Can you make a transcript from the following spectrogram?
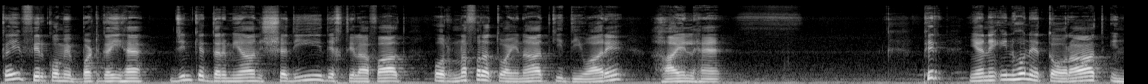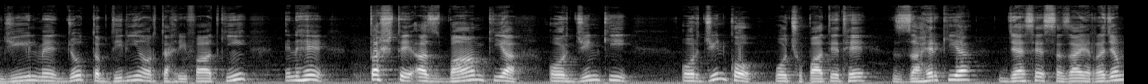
کئی فرقوں میں بٹ گئی ہے جن کے درمیان شدید اختلافات اور نفرت و عناد کی دیواریں حائل ہیں۔ یعنی انہوں نے تورات، انجیل میں جو تبدیلیاں اور تحریفات کیں، انہیں تشت ازبام کیا اور جن کی، اور جن کو وہ چھپاتے تھے، ظاہر کیا، جیسے سزائے رجم،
